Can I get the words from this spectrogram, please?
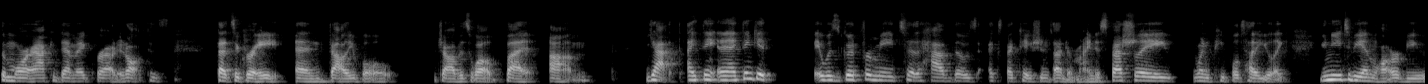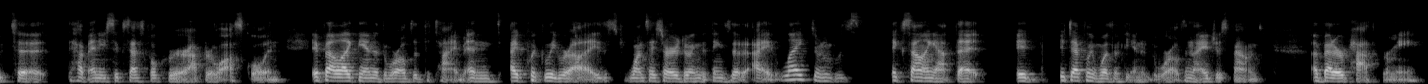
the more academic route at all, because that's a great and valuable job as well. But um, yeah, I think, and I think it it was good for me to have those expectations undermined, especially when people tell you like you need to be in law review to have any successful career after law school. And it felt like the end of the world at the time. And I quickly realized once I started doing the things that I liked and was excelling at that it it definitely wasn't the end of the world. And I just found a better path for me.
